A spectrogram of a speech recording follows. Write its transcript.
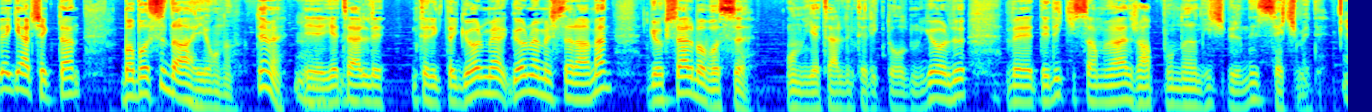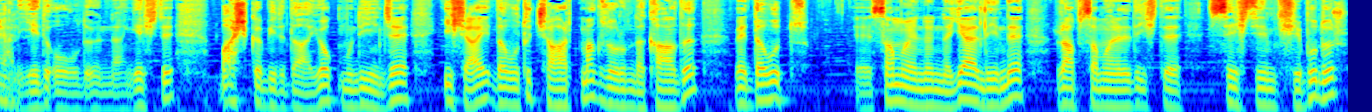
ve gerçekten babası dahi onu değil mi? E, yeterli nitelikte görme, görmemesine rağmen Göksel babası onun yeterli nitelikte olduğunu gördü ve dedi ki Samuel Rab bunların hiçbirini seçmedi. Evet. Yani yedi oğul da önünden geçti. Başka biri daha yok mu deyince İşay Davut'u çağırtmak zorunda kaldı ve Davut e, Samuel'in önüne geldiğinde Rab Samuel'e dedi işte seçtiğim kişi budur.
